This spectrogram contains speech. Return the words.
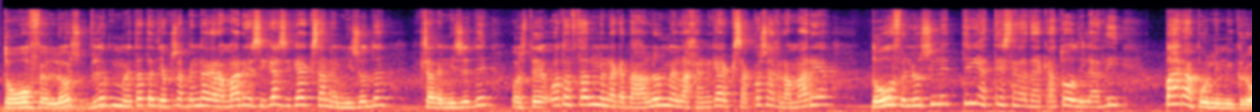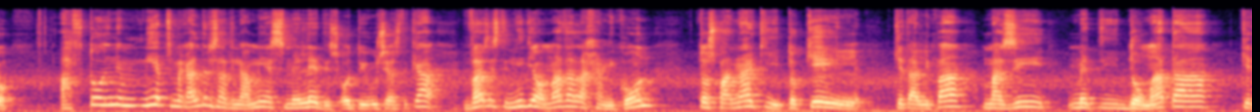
το όφελος βλέπουμε μετά τα 250 γραμμάρια σιγά σιγά εξανεμίζονται, εξανεμίζονται ώστε όταν φτάνουμε να καταναλώνουμε λαχανικά 600 γραμμάρια το όφελος είναι 3-4% δηλαδή πάρα πολύ μικρό αυτό είναι μία από τις μεγαλύτερες αδυναμίες της μελέτης, ότι ουσιαστικά βάζεις στην ίδια ομάδα λαχανικών το σπανάκι, το κέιλ και τα λοιπά μαζί με την ντομάτα και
